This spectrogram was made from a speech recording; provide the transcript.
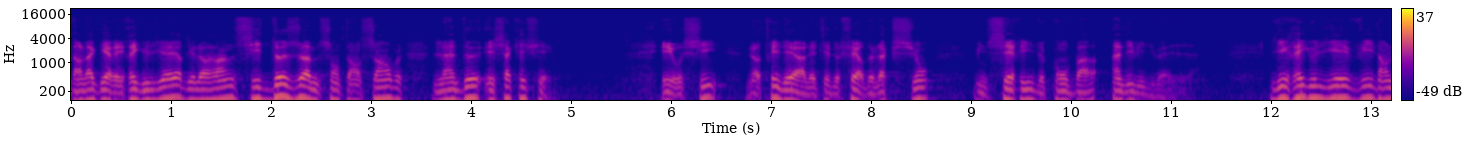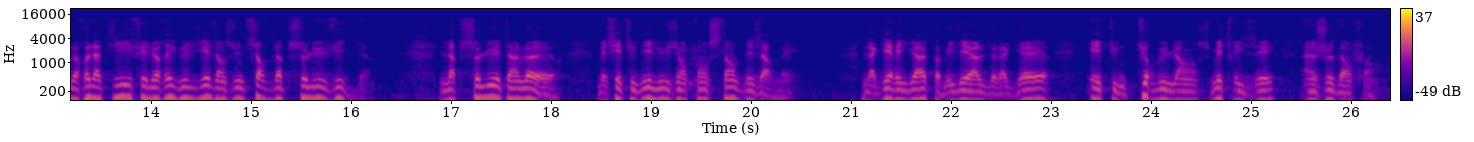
Dans la guerre irrégulière, dit Laurent, si deux hommes sont ensemble, l'un d'eux est sacrifié. Et aussi, notre idéal était de faire de l'action une série de combats individuels. L'irrégulier vit dans le relatif et le régulier dans une sorte d'absolu vide. L'absolu est un leurre, mais c'est une illusion constante des armées. La guérilla, comme idéal de la guerre, est une turbulence maîtrisée, un jeu d'enfance.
